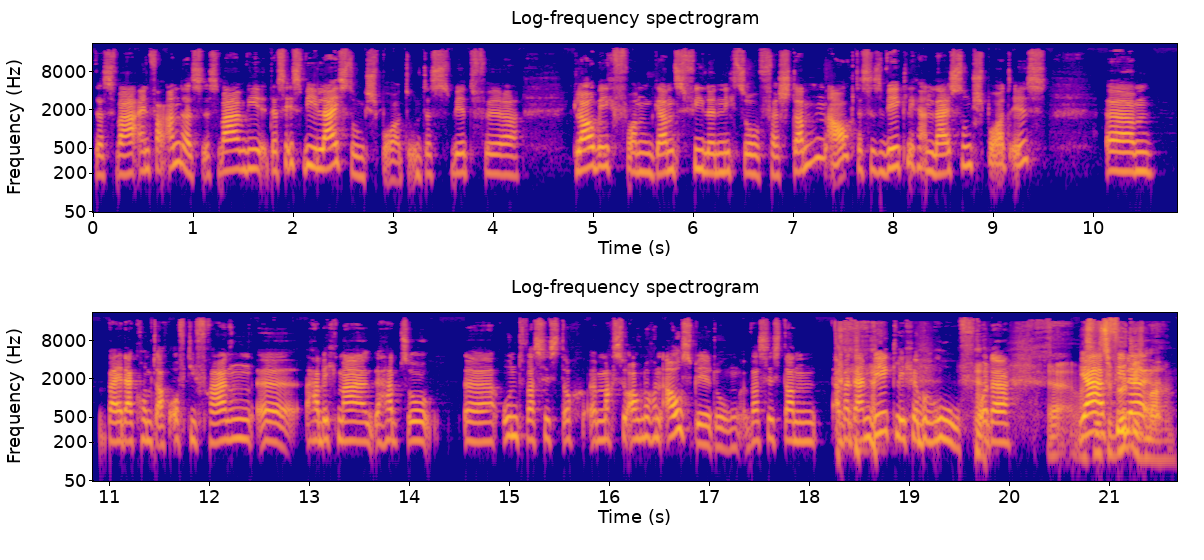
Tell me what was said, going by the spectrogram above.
Das war einfach anders. Es war wie, das ist wie Leistungssport und das wird für, glaube ich, von ganz vielen nicht so verstanden auch, dass es wirklich ein Leistungssport ist. Ähm, weil da kommt auch oft die Fragen, äh, habe ich mal gehabt, so, äh, und was ist doch, äh, machst du auch noch eine Ausbildung? Was ist dann aber dein wirklicher Beruf? Oder, ja, was ja, willst du viele, wirklich machen?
